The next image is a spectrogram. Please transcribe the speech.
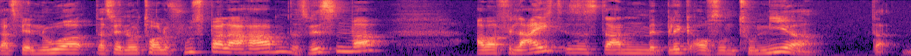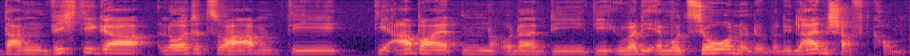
dass wir nur, dass wir nur tolle Fußballer haben, das wissen wir. Aber vielleicht ist es dann mit Blick auf so ein Turnier da, dann wichtiger, Leute zu haben, die, die arbeiten oder die, die über die Emotionen und über die Leidenschaft kommen.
